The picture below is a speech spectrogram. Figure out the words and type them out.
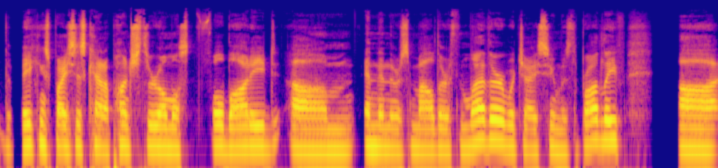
the baking spices kind of punched through almost full bodied. Um, and then there was mild earth and leather, which I assume is the broadleaf. Uh,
